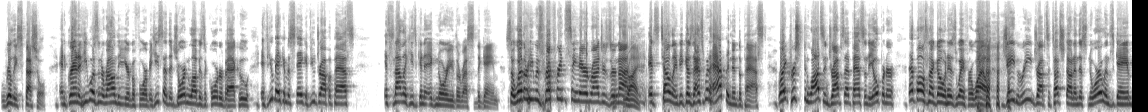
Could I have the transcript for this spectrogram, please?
really special." And granted, he wasn't around the year before, but he said that Jordan Love is a quarterback who, if you make a mistake, if you drop a pass, it's not like he's going to ignore you the rest of the game. So whether he was referencing Aaron Rodgers or not, right. it's telling because that's what happened in the past, right? Christian Watson drops that pass in the opener. That ball's not going his way for a while. Jayden Reed drops a touchdown in this New Orleans game.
